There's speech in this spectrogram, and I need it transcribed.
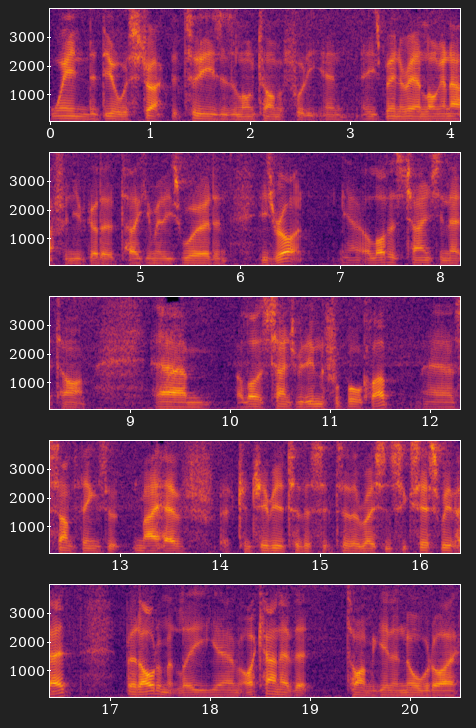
when the deal was struck that two years is a long time of footy, and he's been around long enough, and you've got to take him at his word. And he's right. You know, a lot has changed in that time. Um, a lot has changed within the football club. Uh, some things that may have contributed to the to the recent success we've had, but ultimately, um, I can't have that time again, and nor would I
